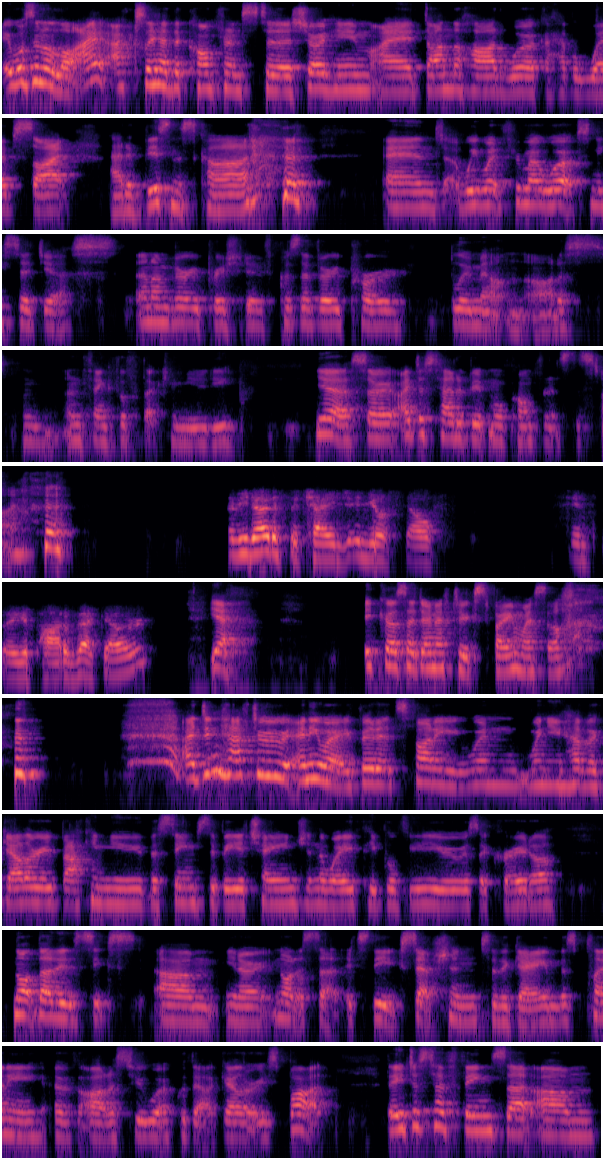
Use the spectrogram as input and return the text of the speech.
it wasn't a lie. I actually had the confidence to show him I had done the hard work. I have a website, I had a business card, and we went through my works, and he said yes. And I'm very appreciative because they're very pro Blue Mountain artists, and I'm thankful for that community. Yeah, so I just had a bit more confidence this time. have you noticed a change in yourself since being a part of that gallery? Yeah, because I don't have to explain myself. I didn't have to anyway, but it's funny when when you have a gallery backing you, there seems to be a change in the way people view you as a creator. Not that it's um, you know, not as that it's the exception to the game. There's plenty of artists who work without galleries, but they just have things that um,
